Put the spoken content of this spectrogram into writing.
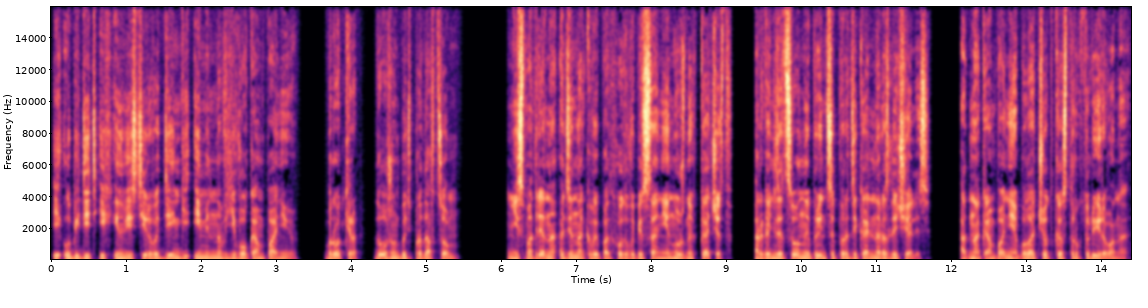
и убедить их инвестировать деньги именно в его компанию. Брокер должен быть продавцом. Несмотря на одинаковый подход в описании нужных качеств, Организационные принципы радикально различались. Одна компания была четко структурирована.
